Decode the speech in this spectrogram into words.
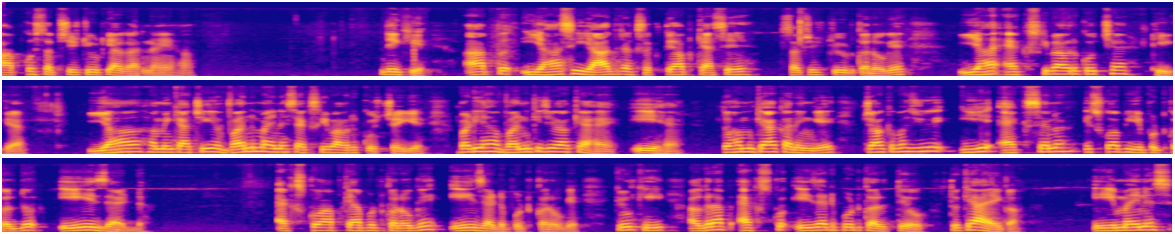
आपको सब्सटीट्यूट क्या करना है यहाँ? देखिए, आप यहाँ से याद रख सकते हो आप कैसे सब्सटीट्यूट करोगे. यहाँ एक्स की पावर कुछ है? ठीक है. यहाँ हमें क्या चाहिए? वन माइनस एक्स की पावर कुछ चाहिए. बट यहाँ वन की जगह क्या है? ए है. तो हम क्या करेंगे? जो आपके पास ये ये एक्स है ना, इसको आप ये पुट कर दो ए जेड एक्स को आप क्या पुट करोगे? ए जेड पुट करोगे। क्योंकि अगर आप एक्स को ए जेड पुट करते हो तो क्या आएगा? ए माइनस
